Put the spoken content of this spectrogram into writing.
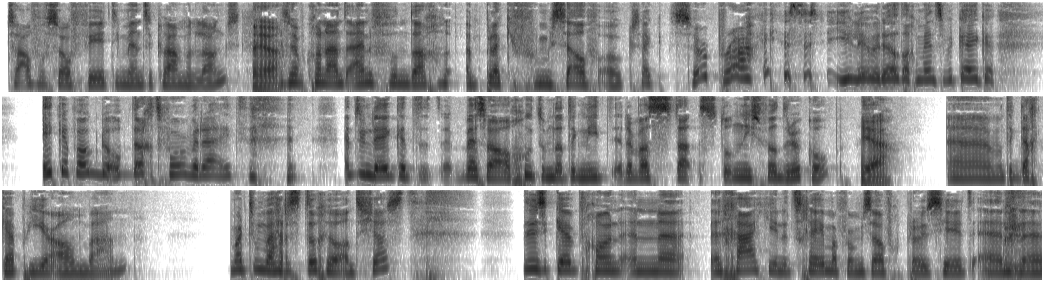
twaalf of zo, veertien mensen kwamen langs. ja. En toen heb ik gewoon aan het einde van de dag een plekje voor mezelf ook. Zei ik, surprise, jullie hebben de hele dag mensen bekeken. Ik heb ook de opdracht voorbereid. en toen deed ik het best wel goed, omdat ik niet, er was, stond niet zoveel druk op. ja. Eh, want ik dacht, ik heb hier al een baan. Maar toen waren ze toch heel enthousiast. Dus ik heb gewoon een, eh, een gaatje in het schema voor mezelf geproduceerd. En eh,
